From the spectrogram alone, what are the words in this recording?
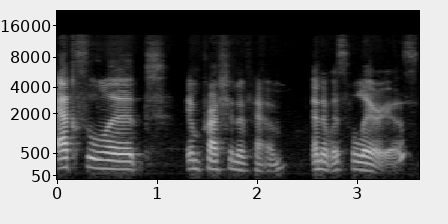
excellent impression of him. And it was hilarious.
